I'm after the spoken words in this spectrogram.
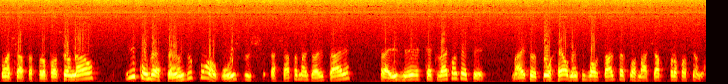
com a chapa proporcional e conversando com alguns dos, da chapa majoritária para ir ver o que, é que vai acontecer. Mas eu estou realmente voltado para formar a chapa proporcional.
